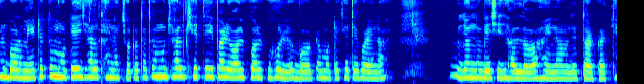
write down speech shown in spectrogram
আর বড় মেয়েটা তো মোটেই ঝাল খায় না, ছোটোটা তো ঝাল খেতেই পারে, অল্প অল্প হলেও বড়টা মোটে খেতে পারে না। ওই জন্য বেশি ঝাল দেওয়া হয় না আমাদের তরকারিতে।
